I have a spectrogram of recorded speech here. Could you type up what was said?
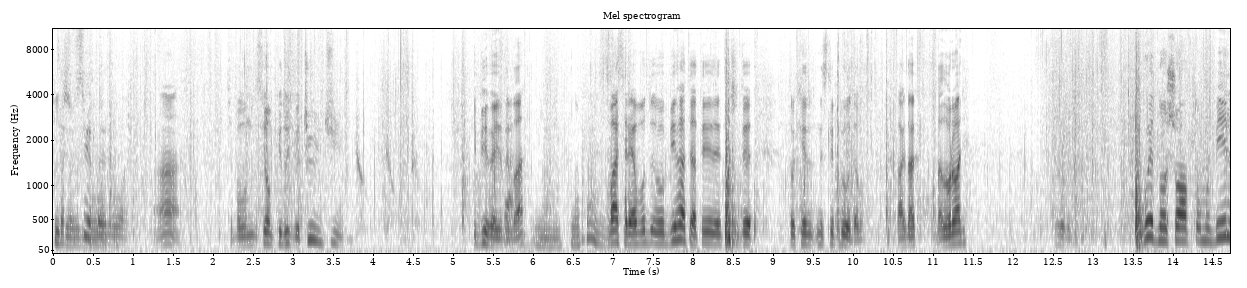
Це щоб світло відбувати. А, типу вони зйомки йдуть, чу чу І бігаєш з ним, так? Ні, напевно. Вася, я буду бігати, а ти, ти, що ти трохи не сліпив там. Так, так. Добре, Вадь? Видно, що автомобіль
